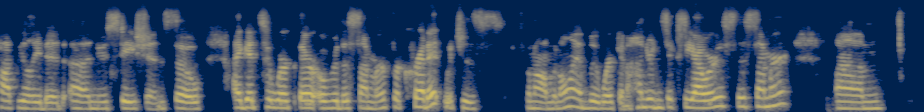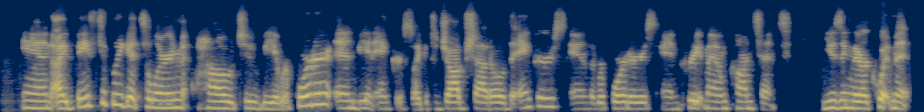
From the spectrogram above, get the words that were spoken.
populated uh, news station. So I get to work there over the summer for credit, which is phenomenal. I'll be working 160 hours this summer. Um, and I basically get to learn how to be a reporter and be an anchor. So I get to job shadow the anchors and the reporters and create my own content using their equipment.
